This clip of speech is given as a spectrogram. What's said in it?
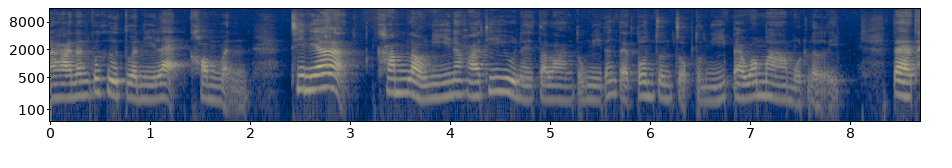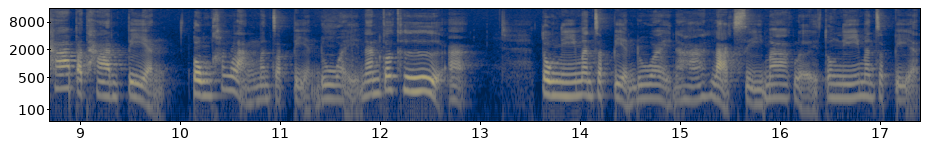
นะคะ นั่นก็คือตัวนี้แหละ common ทีเนี้ยคำเหล่านี้นะคะที่อยู่ในตารางตรงนี้ตั้งแต่ต้นจนจบตรงนี้แปลว่ามาหมดเลย แต่ถ้าประธานเปลี่ยนตรงข้างหลังมันจะเปลี่ยนด้วย นั่นก็คืออะตรงนี้มันจะเปลี่ยนด้วยนะคะหลากสีมากเลย ตรงนี้มันจะเปลี่ยน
